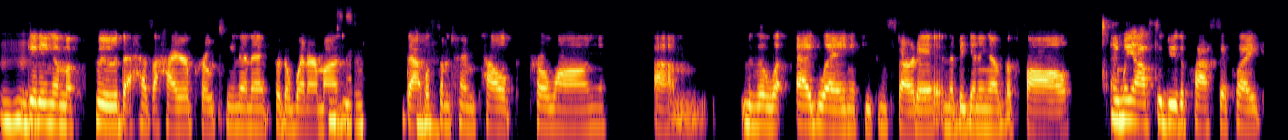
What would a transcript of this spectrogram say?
mm-hmm. getting them a food that has a higher protein in it for the winter months. Mm-hmm. That will mm-hmm. sometimes help prolong um, the egg laying if you can start it in the beginning of the fall. And we also do the plastic, like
